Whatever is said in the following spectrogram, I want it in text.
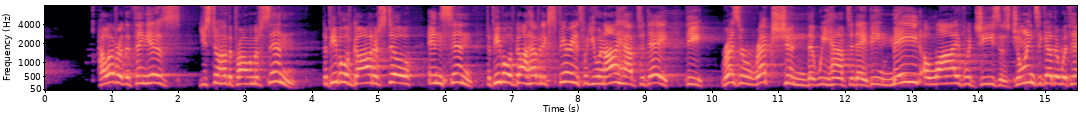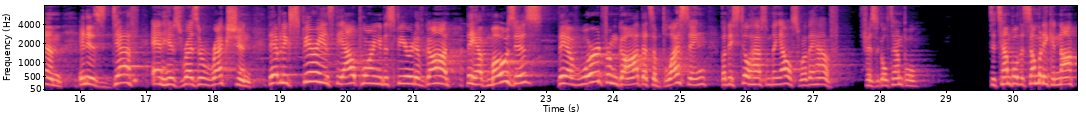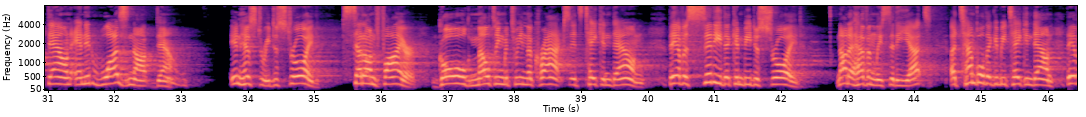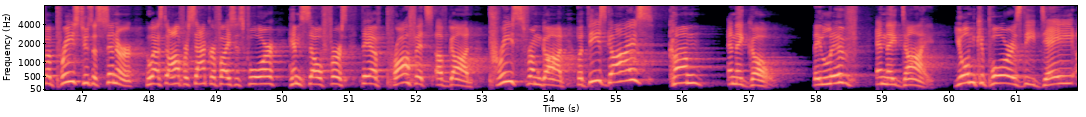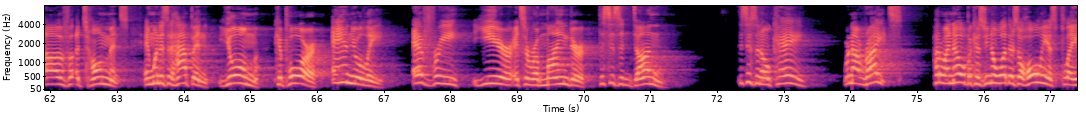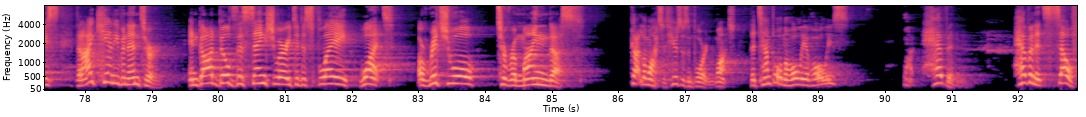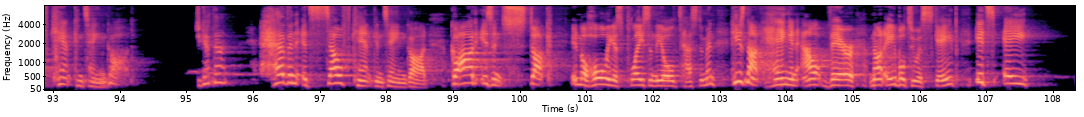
However, the thing is, you still have the problem of sin. The people of God are still in sin. The people of God haven't experienced what you and I have today the resurrection that we have today, being made alive with Jesus, joined together with Him in His death and His resurrection. They haven't experienced the outpouring of the Spirit of God. They have Moses, they have word from God, that's a blessing, but they still have something else. What do they have? Physical temple. It's a temple that somebody can knock down, and it was knocked down in history, destroyed, set on fire gold melting between the cracks. It's taken down. They have a city that can be destroyed, not a heavenly city yet, a temple that can be taken down. They have a priest who's a sinner who has to offer sacrifices for himself first. They have prophets of God, priests from God. But these guys come and they go. They live and they die. Yom Kippur is the day of atonement. And when does it happen? Yom Kippur, annually, every year. It's a reminder this isn't done. This isn't okay. We're not right. How do I know? Because you know what? There's a holiest place that I can't even enter. And God builds this sanctuary to display what? A ritual to remind us. God, watch this. Here's what's important. Watch. The temple and the Holy of Holies, what? Heaven. Heaven itself can't contain God. Did you get that? Heaven itself can't contain God. God isn't stuck in the holiest place in the Old Testament. He's not hanging out there, not able to escape. It's a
